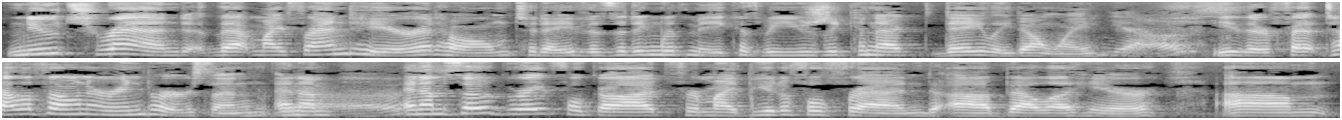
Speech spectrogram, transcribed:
New trend that my friend here at home today visiting with me because we usually connect daily, don't we? Yes. Either telephone or in person, and I'm and I'm so grateful, God, for my beautiful friend, uh, Bella here. Um,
